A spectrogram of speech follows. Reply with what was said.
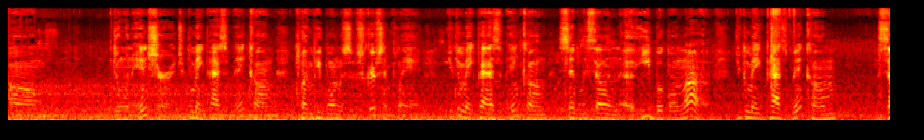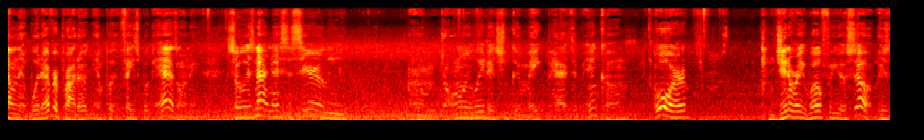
um, doing insurance. You can make passive income putting people on a subscription plan. You can make passive income simply selling an ebook online. You can make passive income selling whatever product and put Facebook ads on it. So it's not necessarily um, the only way that you can make passive income or generate wealth for yourself. There's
